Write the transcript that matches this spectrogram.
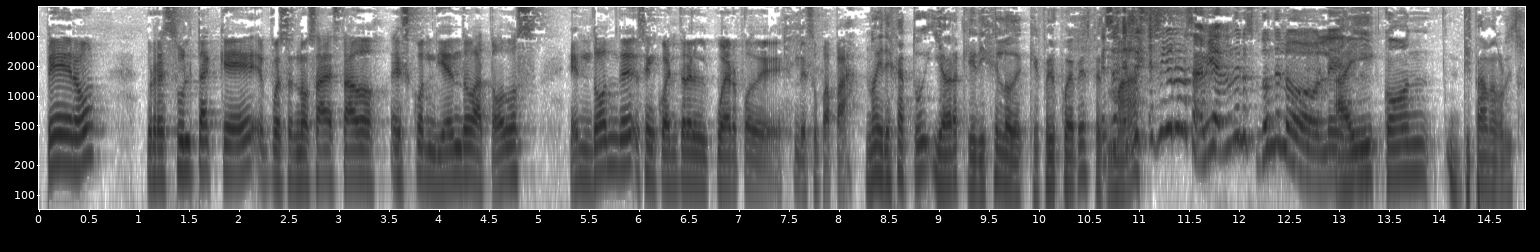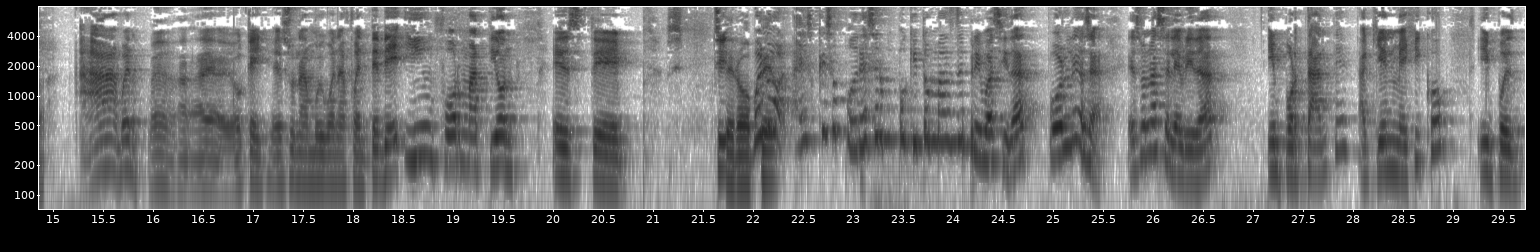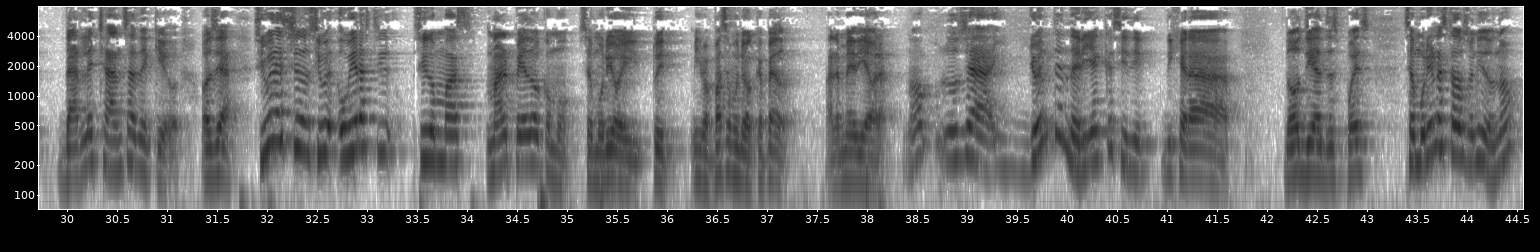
pero resulta que pues nos ha estado escondiendo a todos en dónde se encuentra el cuerpo de, de su papá. No, y deja tú, y ahora que dije lo de que fue el jueves, pues Eso, más. eso- eso yo no lo sabía. ¿Dónde, los- dónde lo le... Ahí con Dispara, mejor dispara. Ah, bueno, bueno, ah, ah, ok, es una muy buena fuente de información. Este, sí, Pero, bueno, es que eso podría ser un poquito más de privacidad, ponle, o sea, es una celebridad importante aquí en México y pues darle chance de que, o sea, si hubiera sido, si hubiera si- sido más mal pedo como se murió y tweet, mi papá se murió, ¿qué pedo? A la media hora, ¿no? O sea, yo entendería que si di- dijera dos días después, se murió en Estados Unidos, ¿no?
